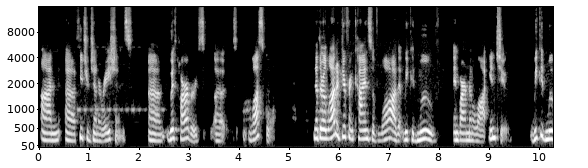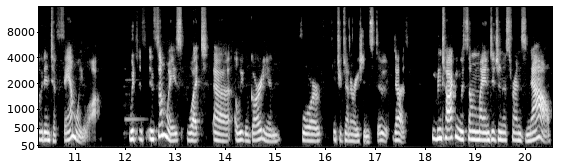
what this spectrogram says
on uh, future generations um, with Harvard's uh, law school. Now, there are a lot of different kinds of law that we could move environmental law into. We could move it into family law, which is in some ways what uh, a legal guardian for future generations do, does. We've been talking with some of my indigenous friends now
